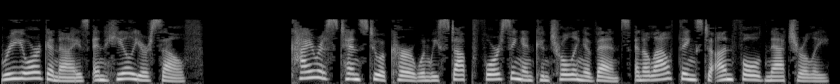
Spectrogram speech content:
reorganize and heal yourself. Kairos tends to occur when we stop forcing and controlling events and allow things to unfold naturally.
